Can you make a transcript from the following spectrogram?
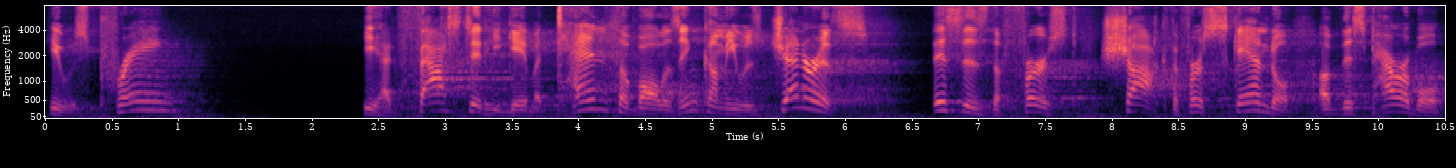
he was praying, he had fasted, he gave a tenth of all his income, he was generous. This is the first shock, the first scandal of this parable.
